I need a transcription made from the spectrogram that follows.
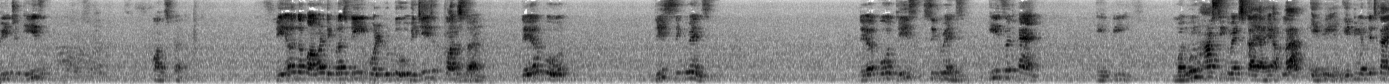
which is constant. Here the common difference d equal to 2 which is constant. Therefore this sequence therefore this sequence is an AP म्हणून हा सिक्वेन्स काय आहे? आपला एपी एपी म्हणजेच काय?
